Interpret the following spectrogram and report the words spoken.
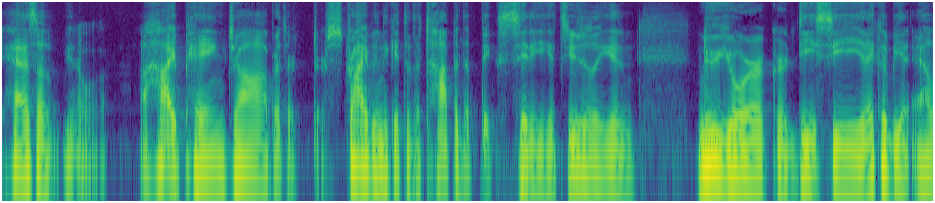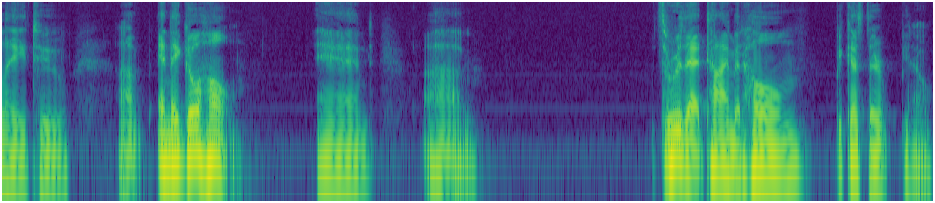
has a you know a high paying job or they're, they're striving to get to the top in the big city. It's usually in New York or DC. They could be in LA too. Um, and they go home. And um, through that time at home, because they're, you know,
